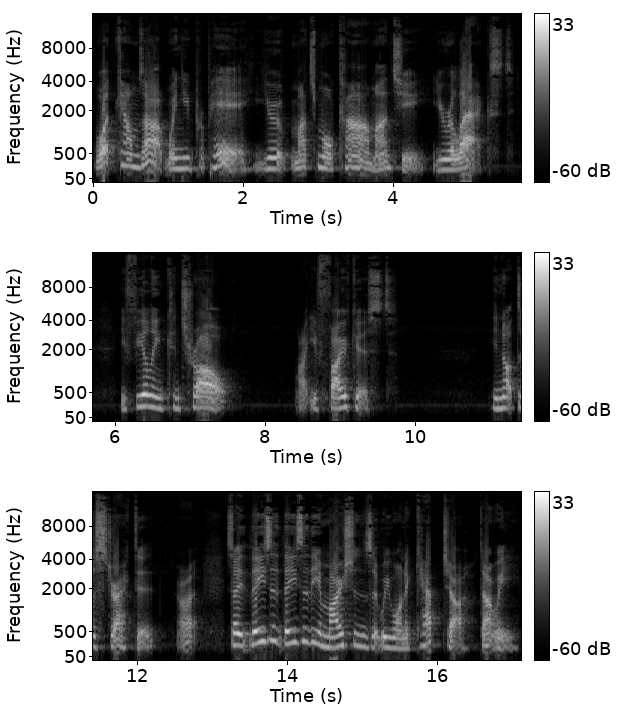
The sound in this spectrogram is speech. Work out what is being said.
What comes up when you prepare? You're much more calm, aren't you? You're relaxed. You feel in control, right? You're focused. You're not distracted, right? So these are these are the emotions that we want to capture, don't we?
